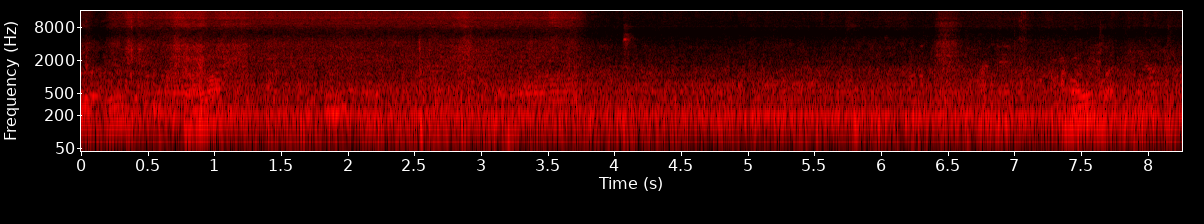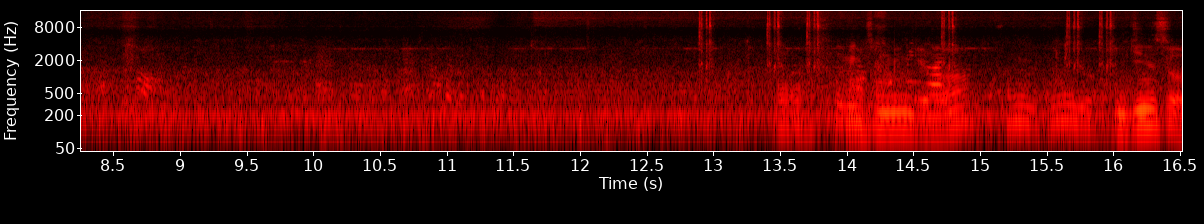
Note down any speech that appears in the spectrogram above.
게 어디 있는데? 정해봐. 안 오는 거 아니야? 어, 송민규, 공유 김진수,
